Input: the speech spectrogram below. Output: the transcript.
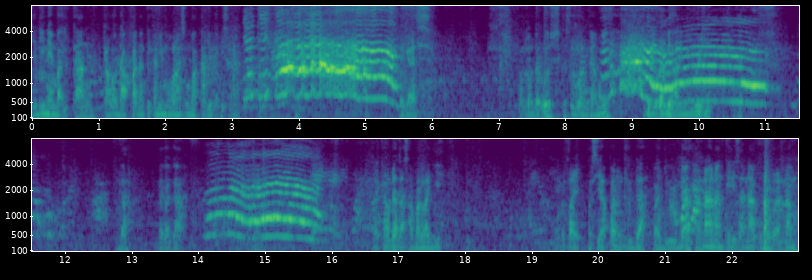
Jadi nembak ikan, kalau dapat nanti kami mau langsung bakar juga di sana. Oke guys, tonton terus keseruan kami liburan di hari Minggu ini. Oke. Udah, udah gagah. Oke. Mereka udah tak sabar lagi. Persi- Persiapan sudah, baju udah, karena nanti di sana aku berenang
